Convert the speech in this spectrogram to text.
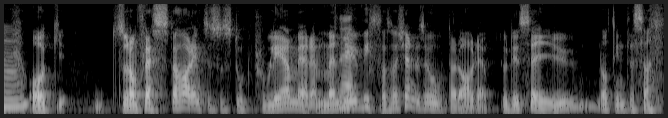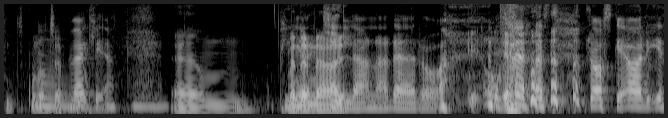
och, så de flesta har inte så stort problem med det, men det är Nej. vissa som känner sig hotade av det. Och det säger ju något intressant på något sätt. Verkligen. Ehm, men den här, PR-killarna där och, och deras. Ja, det är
